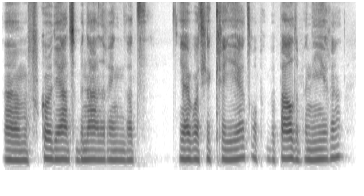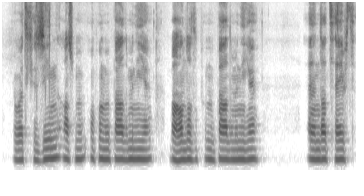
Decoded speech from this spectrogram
um, Foucauldiaanse benadering dat jij wordt gecreëerd op bepaalde manieren je wordt gezien als op een bepaalde manier, behandeld op een bepaalde manier. En dat heeft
